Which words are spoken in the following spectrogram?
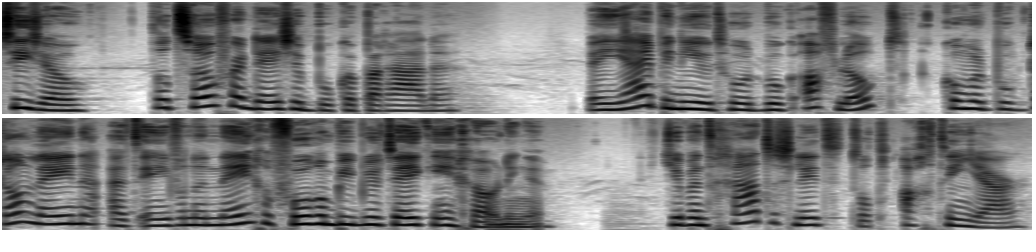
Ziezo, tot zover deze boekenparade. Ben jij benieuwd hoe het boek afloopt? Kom het boek dan lenen uit een van de negen forumbibliotheken in Groningen. Je bent gratis lid tot 18 jaar.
